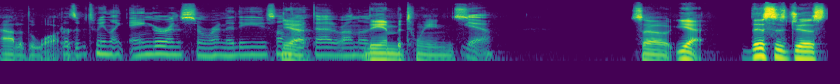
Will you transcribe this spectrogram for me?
out of the water. was it between like anger and serenity, or something Yeah. like that around the, The in betweens. yeah. So yeah, this is just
